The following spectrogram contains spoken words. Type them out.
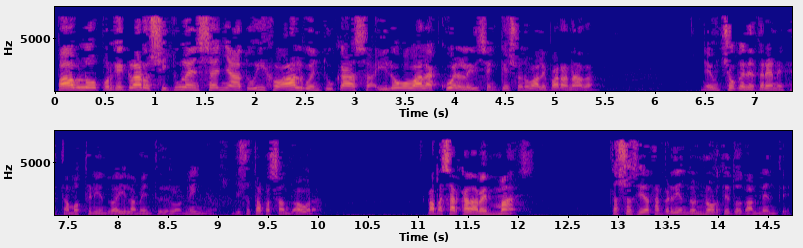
Pablo, porque claro, si tú le enseñas a tu hijo algo en tu casa y luego va a la escuela y le dicen que eso no vale para nada, es un choque de trenes que estamos teniendo ahí en la mente de los niños. Y eso está pasando ahora. Va a pasar cada vez más. Esta sociedad está perdiendo el norte totalmente.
